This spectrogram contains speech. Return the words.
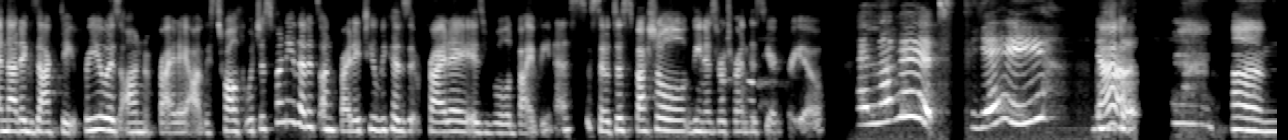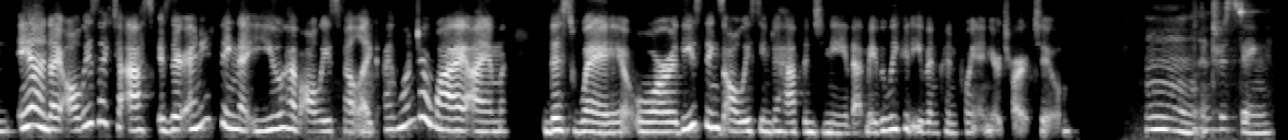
and that exact date for you is on friday august 12th which is funny that it's on friday too because friday is ruled by venus. So it's a special venus return this year for you. I love it. Yay. Yeah. Um and i always like to ask is there anything that you have always felt like i wonder why i'm this way or these things always seem to happen to me that maybe we could even pinpoint in your chart too Hmm. interesting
